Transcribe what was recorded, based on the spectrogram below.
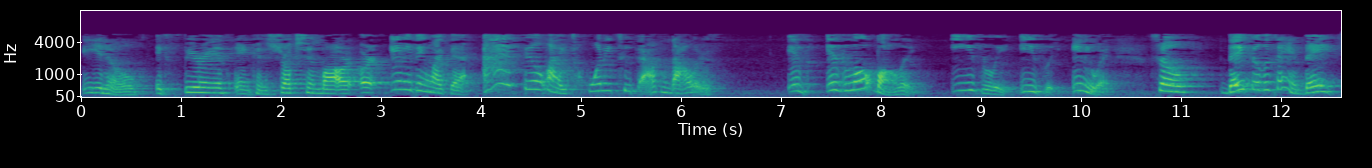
you know, experience in construction law or, or anything like that, I feel like $22,000 is, is lowballing easily, easily. Anyway, so they feel the same. They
